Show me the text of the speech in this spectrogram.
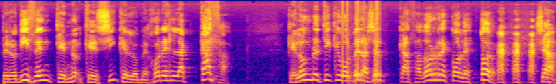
pero dicen que, no, que sí, que lo mejor es la caza. Que el hombre tiene que volver a ser cazador-recolector. O sea,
